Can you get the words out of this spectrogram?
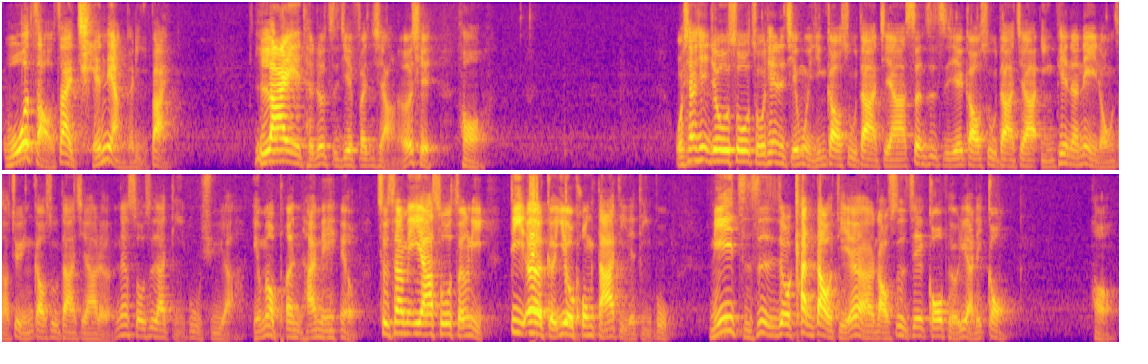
我早在前两个礼拜，Light 就直接分享了，而且哦。我相信就是说，昨天的节目已经告诉大家，甚至直接告诉大家，影片的内容早就已经告诉大家了。那时候是在底部区啊，有没有喷？还没有，这上面压缩整理第二个右空打底的底部，你只是就看到底啊，老是这些高票力啊，你供，好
